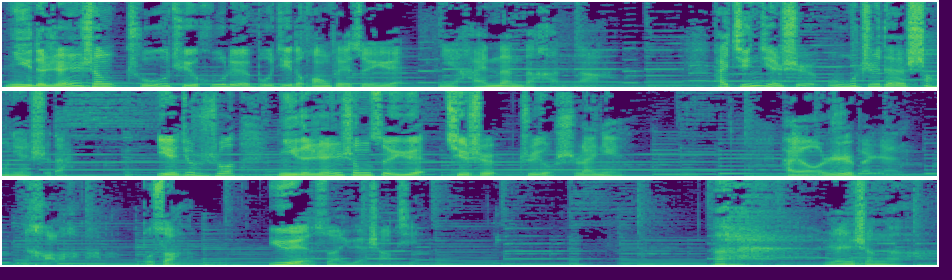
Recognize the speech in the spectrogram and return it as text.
你的人生除去忽略不计的荒废岁月，你还嫩得很呐，还仅仅是无知的少年时代。也就是说，你的人生岁月其实只有十来年。还有日本人，好了好了了，不算了，越算越伤心。唉，人生啊，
